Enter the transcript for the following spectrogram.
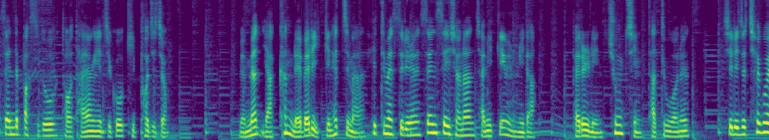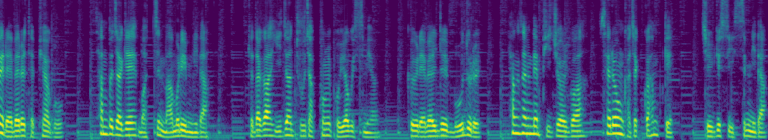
샌드박스도 더 다양해지고 깊어지죠. 몇몇 약한 레벨이 있긴 했지만 히트맨 3는 센세이션한 잠입 게임입니다. 베를린, 충칭, 다트무어는 시리즈 최고의 레벨을 대표하고 3부작의 멋진 마무리입니다. 게다가 이전 두 작품을 보유하고 있으면 그 레벨들 모두를 향상된 비주얼과 새로운 가젯과 함께 즐길 수 있습니다.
